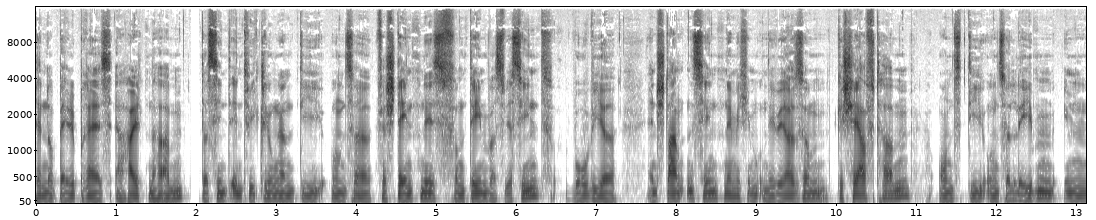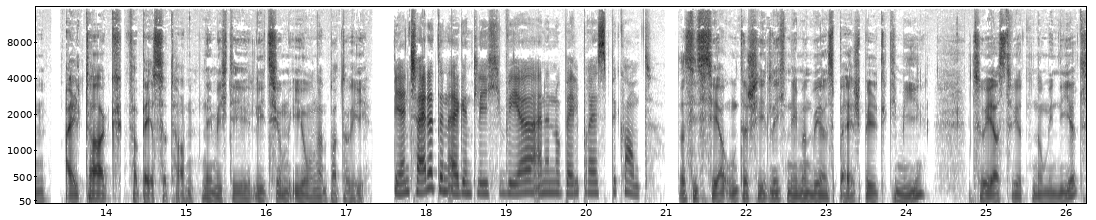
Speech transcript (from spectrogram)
den Nobelpreis erhalten haben. Das sind Entwicklungen, die unser Verständnis von dem, was wir sind, wo wir entstanden sind, nämlich im Universum, geschärft haben und die unser Leben im Alltag verbessert haben, nämlich die Lithium-Ionen-Batterie. Wer entscheidet denn eigentlich, wer einen Nobelpreis bekommt? Das ist sehr unterschiedlich. Nehmen wir als Beispiel die Chemie. Zuerst wird nominiert.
